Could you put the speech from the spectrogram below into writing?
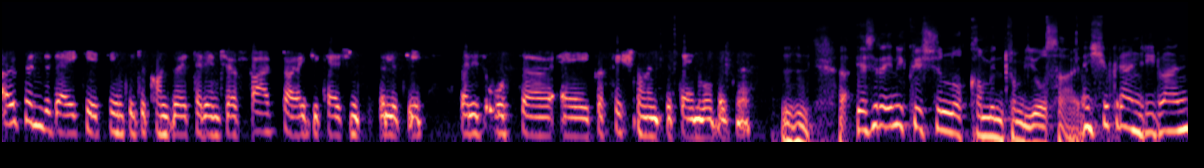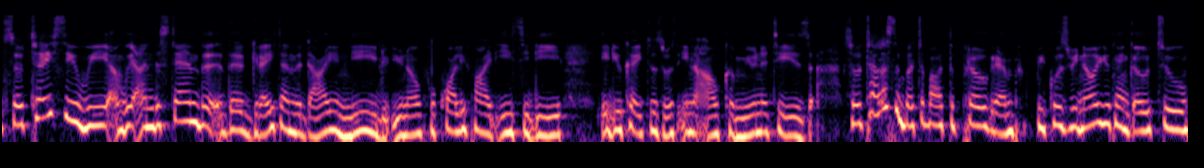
opened a daycare centre to convert that into a five-star education facility that is also a professional and sustainable business. Mm-hmm. Uh, is there any question or comment from your side? Shukran, Riedwaan. So, Tracy, we we understand the, the great and the dire need, you know, for qualified ECD educators within our communities. So, tell us a bit about the program because we know you can go to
